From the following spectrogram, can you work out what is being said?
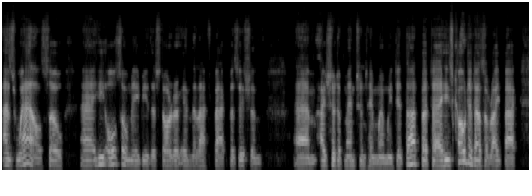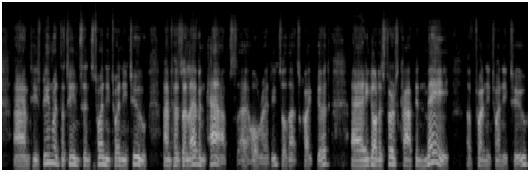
as well. So uh, he also may be the starter in the left back position. Um, I should have mentioned him when we did that, but uh, he's coded as a right back and he's been with the team since 2022 and has 11 caps uh, already, so that's quite good. Uh, he got his first cap in May of 2022,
